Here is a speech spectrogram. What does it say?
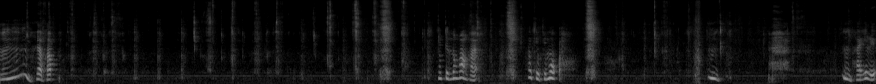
อืมแซ่บครับ กินต้องห้องค่ะข้าวเขียวขี้มกอืม อืมหายเลย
